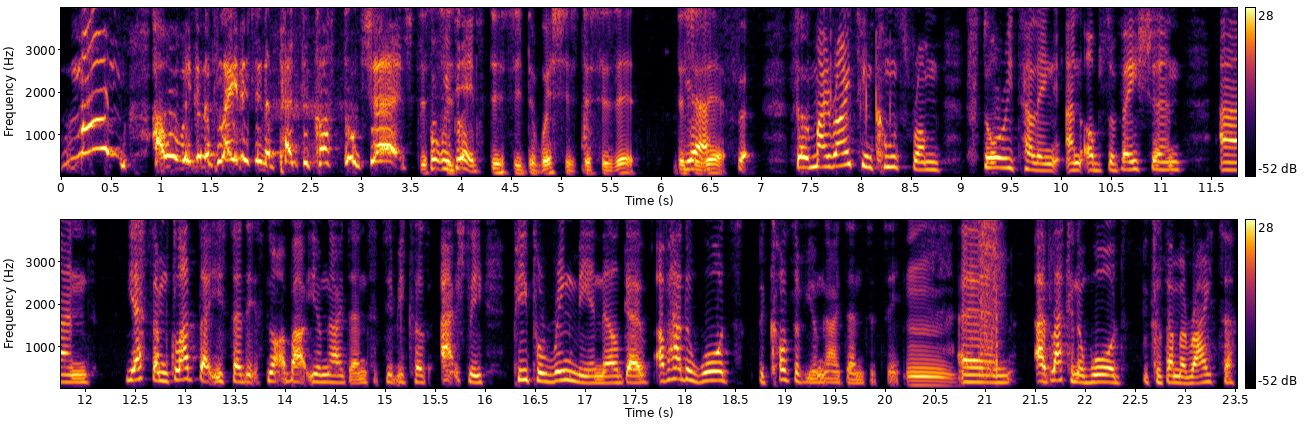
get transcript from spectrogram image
Mom, how are we going to play this in a Pentecostal church? This but we is, did. This is the wishes. This is it. This yeah. is it. So, so my writing comes from storytelling and observation and yes, I'm glad that you said it's not about young identity because actually people ring me and they'll go, I've had awards because of young identity. Mm, Um, I'd like an award because I'm a writer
